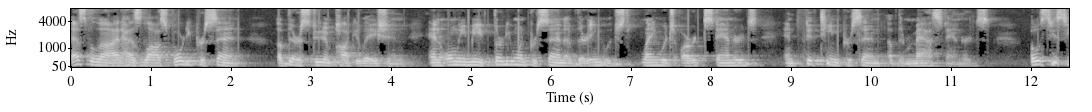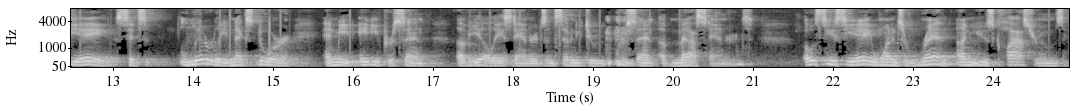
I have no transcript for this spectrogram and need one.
Esplanade has lost 40% of their student population and only meet 31% of their English language art standards and 15% of their math standards. OCCA sits literally next door and meet 80% of ELA standards and 72% of math standards. OCCA wanted to rent unused classrooms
